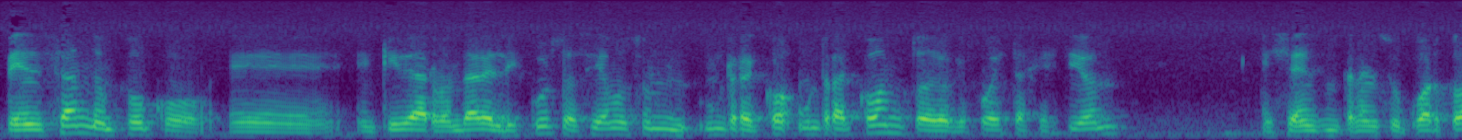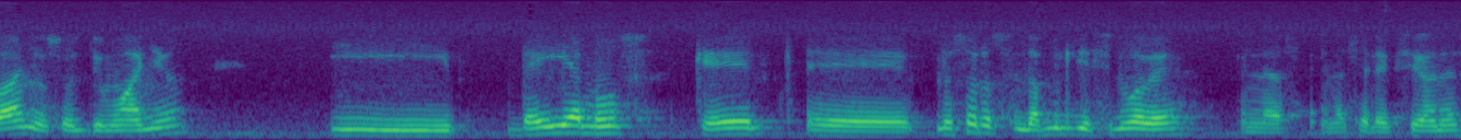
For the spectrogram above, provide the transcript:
pensando un poco eh, en qué iba a rondar el discurso, hacíamos un, un, raconto de lo que fue esta gestión, que ya entra en su cuarto año, su último año, y veíamos que eh, nosotros en 2019 en las, elecciones,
